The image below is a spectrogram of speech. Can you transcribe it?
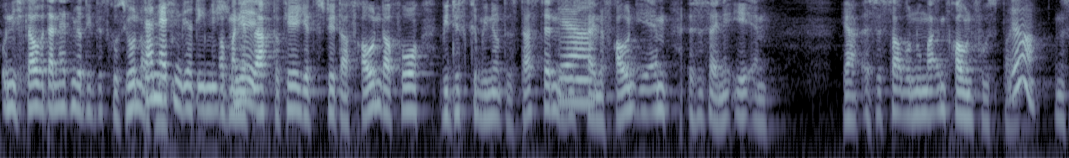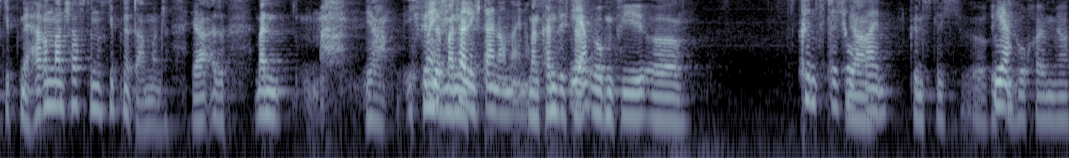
Und ich glaube, dann hätten wir die Diskussion auch Dann nicht. hätten wir die nicht, Ob man jetzt nö. sagt, okay, jetzt steht da Frauen davor, wie diskriminiert ist das denn? Es Ja. ist keine Frauen-EM, es ist eine EM. Ja, es ist aber nun mal im Frauenfußball. Ja. Und es gibt eine Herrenmannschaft und es gibt eine Damenmannschaft. Ja, also man, ja, ich finde, ich man, völlig deiner Meinung. man kann sich da Ja. irgendwie äh, Künstlich ja, hochrein. künstlich äh, richtig Ja. hochreimen, ja.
